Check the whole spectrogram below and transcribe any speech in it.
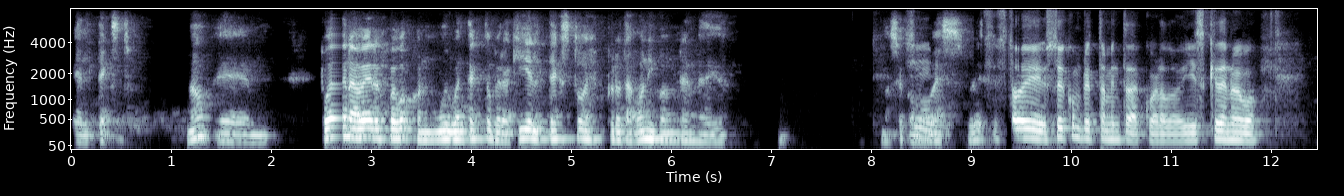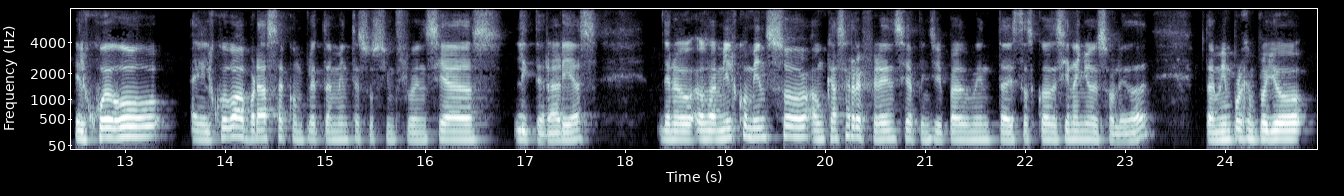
el texto. ¿no? Eh, pueden haber juegos con muy buen texto, pero aquí el texto es protagónico en gran medida. No sé cómo ves. Estoy, estoy completamente de acuerdo. Y es que, de nuevo, el juego, el juego abraza completamente sus influencias literarias. De nuevo, a mí el comienzo, aunque hace referencia principalmente a estas cosas de 100 años de soledad, también, por ejemplo, yo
